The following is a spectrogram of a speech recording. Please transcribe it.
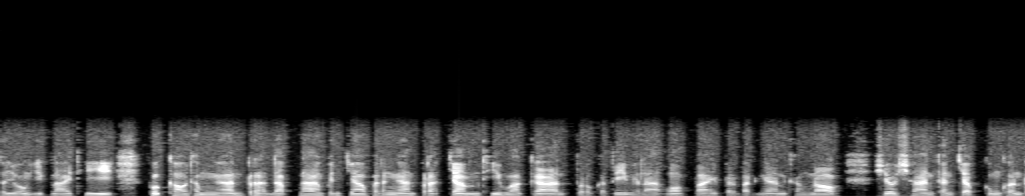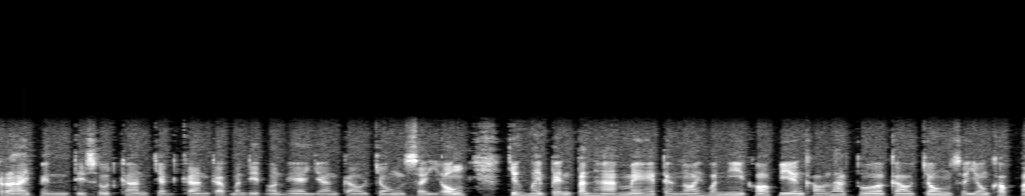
สยองอีกหลายที พวกเขาทำงานระดับล่างเป็นเจ้าพนักงานประจำที่ว่าการปกติเวลาออกไปปฏิบัติงานข้างนอก เชี่ยวชาญการจับกลุ่มคนร้ายเป็นที่สุดการจัดการกับบัณฑิตออนแอร์อย่างเกาจ้องสยอง จึงไม่เป็นปัญหาแม้แต่น้อยวันนี้ขอเพียงเขาลากตัวเกาจ้องสยองเข้าไป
